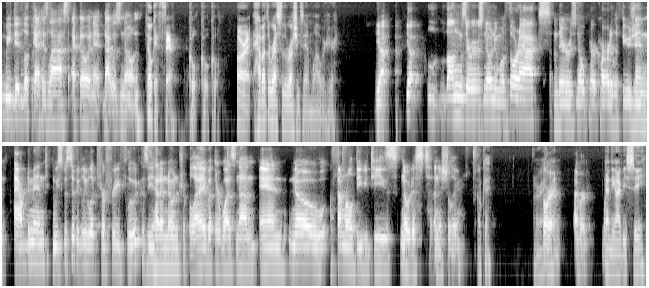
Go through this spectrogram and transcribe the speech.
We did look at his last echo, and it that was known. Okay, fair. Cool, cool, cool. All right. How about the rest of the rush exam while we're here? Yep. Yep. Lungs, there was no pneumothorax. There was no pericardial effusion. Abdomen, we specifically looked for free fluid because he had a known AAA, but there was none. And no femoral DVTs noticed initially. Okay. All right. Or and, ever. And the IVC?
